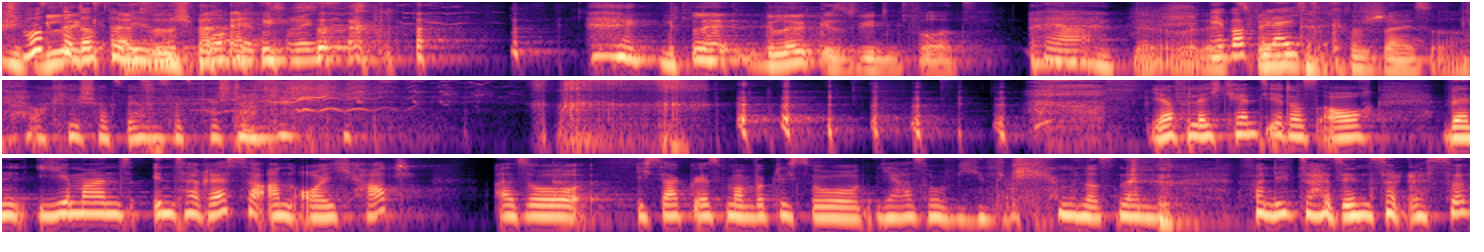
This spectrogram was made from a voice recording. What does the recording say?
Ich wusste, dass du diesen Spruch jetzt bringst. Glück, Glück ist wie ein Furz. Ja. Ne, Wenn man Nee, aber vielleicht- kommt Scheiße raus. Okay, Schatz, wir haben es jetzt verstanden. Ja, vielleicht kennt ihr das auch, wenn jemand Interesse an euch hat. Also ich sage jetzt mal wirklich so, ja, so wie, wie kann man das nennen? Verliebtheitsinteresse.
